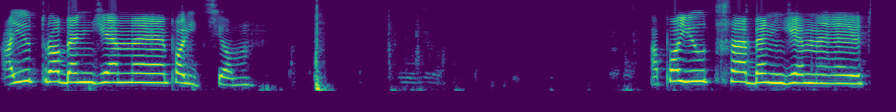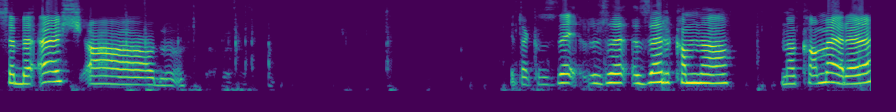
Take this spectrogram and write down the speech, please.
a jutro będziemy policją. A pojutrze będziemy CBS, a no. Tak ze, ze, zerkam na, na kamerę.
